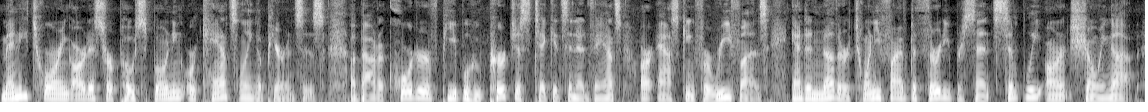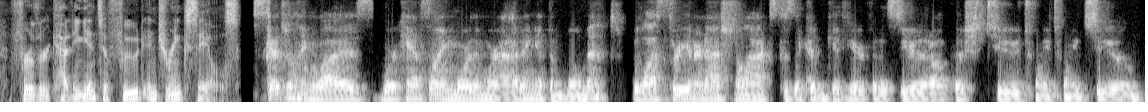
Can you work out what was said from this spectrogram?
many touring artists are postponing or canceling appearances. About a quarter of people who purchased tickets in advance are asking for refunds, and another 25 to 30 percent simply aren't showing up, further cutting into food and drink sales. Scheduling wise, we're canceling more than we're adding at the moment. We lost three international acts because they couldn't get here for this year that I'll push to 2022.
